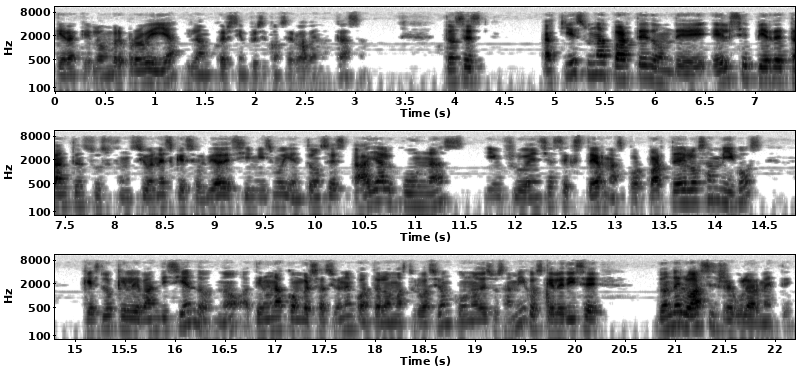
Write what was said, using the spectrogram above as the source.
que era que el hombre proveía y la mujer siempre se conservaba en la casa. Entonces, aquí es una parte donde él se pierde tanto en sus funciones que se olvida de sí mismo y entonces hay algunas influencias externas por parte de los amigos que es lo que le van diciendo, ¿no? Tiene una conversación en cuanto a la masturbación con uno de sus amigos que le dice, ¿dónde lo haces regularmente?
